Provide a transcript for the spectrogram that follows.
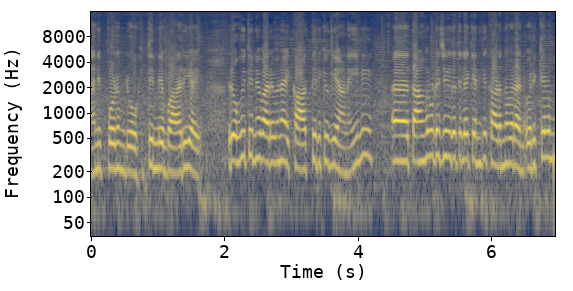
ഞാനിപ്പോഴും രോഹിത്തിന്റെ ഭാര്യയായി. രോഹിത്തിന്റെ വരവിനായി കാത്തിരിക്കുകയാണ്. ഇനി താങ്കളുടെ ജീവിതത്തിലേക്ക് എനിക്ക് കടന്നു വരാൻ ഒരിക്കലും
